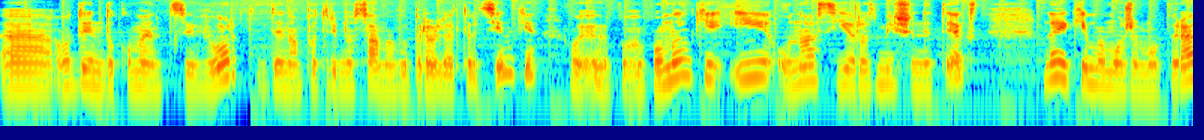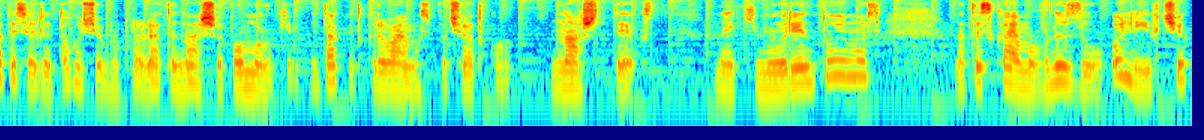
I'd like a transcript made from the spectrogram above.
Е, Один документ це Word, де нам потрібно саме виправляти оцінки, помилки, і у нас є розміщений текст, на який ми можемо опиратися для того, щоб виправляти наші помилки. І так, відкриваємо спочатку наш текст, на який ми орієнтуємось. Натискаємо внизу олівчик,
